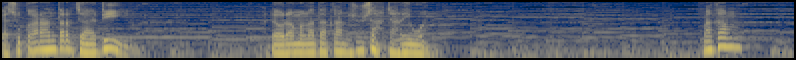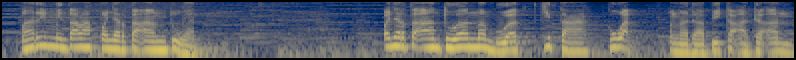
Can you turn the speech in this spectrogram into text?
Kesukaran terjadi. Ada orang mengatakan susah cari uang. Maka mari mintalah penyertaan Tuhan. Penyertaan Tuhan membuat kita kuat menghadapi keadaan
